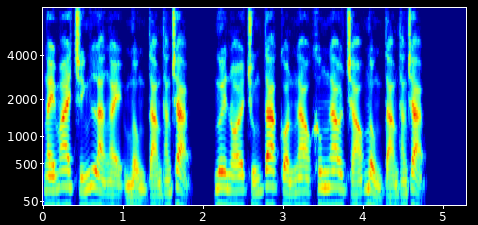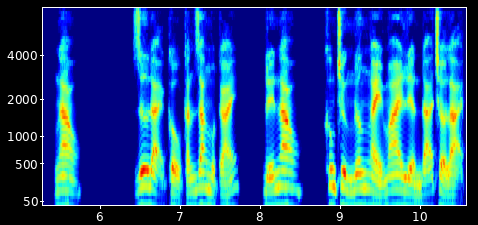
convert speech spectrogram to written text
ngày mai chính là ngày mồng 8 tháng chạp, ngươi nói chúng ta còn ngao không ngao cháo mồng 8 tháng chạp. Ngao. Dư đại cẩu cắn răng một cái, đến ngao, không chừng nương ngày mai liền đã trở lại,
